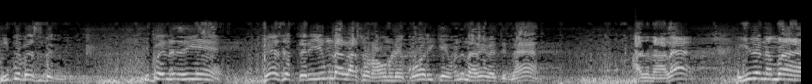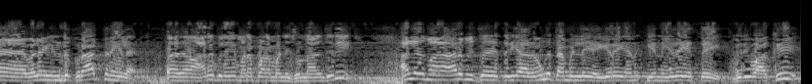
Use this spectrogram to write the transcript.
இப்ப பேச தெரியும். இப்ப என்ன செய்யும் பேச தெரியும் அல்லா அவனுடைய கோரிக்கையை வந்து நிறைவேற்றிட்டேன். அதனால இதை நம்ம விளை- இந்த பிரார்த்தனைகளை அரபிலேயே மனப்பாடம் பண்ணி சொன்னாலும் சரி அல்லது அரபி தெரியாதவங்க தமிழ்ல இறை என் இதயத்தை விரிவாக்கு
